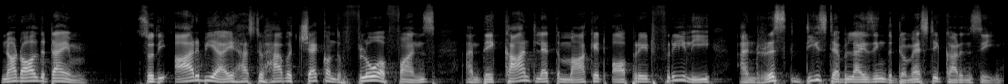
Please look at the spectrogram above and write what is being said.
not all the time. So the RBI has to have a check on the flow of funds and they can't let the market operate freely and risk destabilizing the domestic currency.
